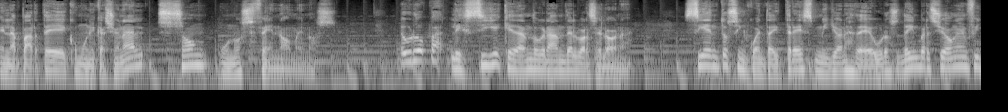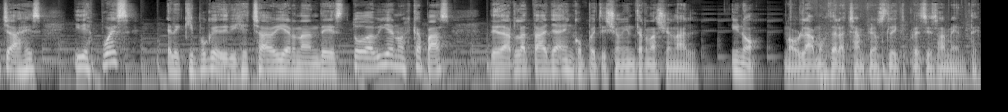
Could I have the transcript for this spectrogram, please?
En la parte comunicacional son unos fenómenos. Europa le sigue quedando grande al Barcelona. 153 millones de euros de inversión en fichajes y después el equipo que dirige Xavi Hernández todavía no es capaz de dar la talla en competición internacional. Y no, no hablamos de la Champions League precisamente.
